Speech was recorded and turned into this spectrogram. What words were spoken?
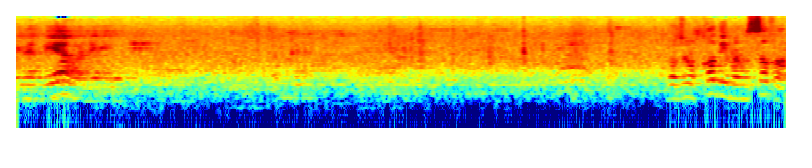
من المياه ولا إيه؟ رجل قدم من سفر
